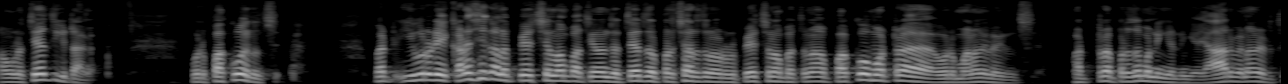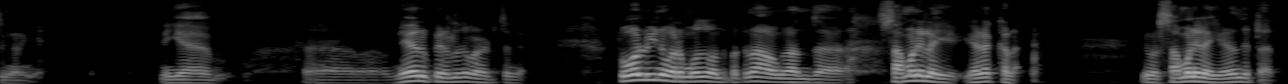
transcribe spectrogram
அவங்கள சேர்த்துக்கிட்டாங்க ஒரு பக்குவம் இருந்துச்சு. பட் இவருடைய கடைசி கால பேச்செல்லாம் பார்த்தீங்கன்னா இந்த தேர்தல் பிரச்சாரத்தில் ஒரு பேச்செல்லாம் பார்த்தீங்கன்னா பக்குவமற்ற ஒரு மனநிலை இருந்துச்சு. மற்ற பிரதமர் நீங்கள் நீங்கள் யார் வேணாலும் எடுத்துங்க நீங்கள் நீங்கள் நேரு பேர்லேருந்து எடுத்துங்க. தோல்வின்னு வரும்போது வந்து பார்த்தீங்கன்னா அவங்க அந்த சமநிலை இழக்கலை. இவர் சமநிலை இழந்துட்டார்.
